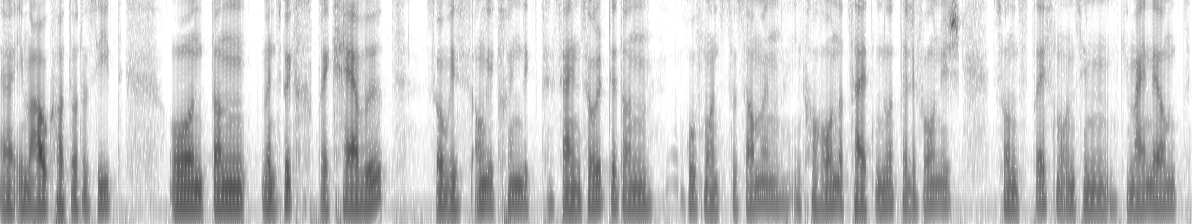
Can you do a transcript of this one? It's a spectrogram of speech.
äh, im Auge hat oder sieht. Und dann, wenn es wirklich prekär wird, so wie es angekündigt sein sollte, dann rufen wir uns zusammen, in Corona-Zeiten nur telefonisch, sonst treffen wir uns im Gemeindeamt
